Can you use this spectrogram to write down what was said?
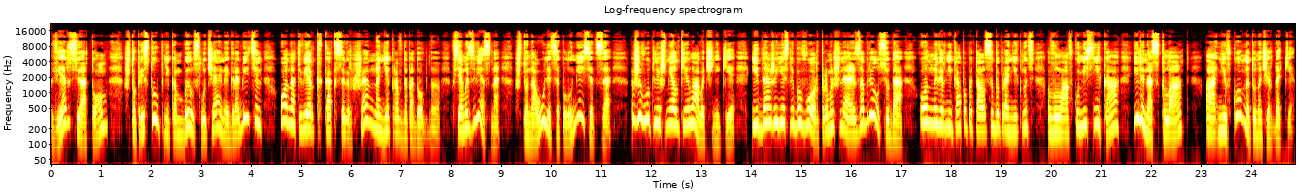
Версию о том, что преступником был случайный грабитель, он отверг как совершенно неправдоподобную. Всем известно, что на улице полумесяца живут лишь мелкие лавочники, и даже если бы вор, промышляя, забрел сюда, он наверняка попытался бы проникнуть в лавку мясника или на склад, а не в комнату на чердаке.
